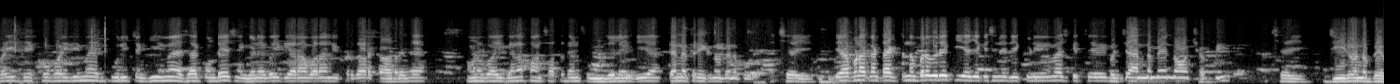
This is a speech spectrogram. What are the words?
ਬਾਈ ਦੇਖੋ ਬਾਈ ਦੀ ਮੈਚ ਪੂਰੀ ਚੰਗੀ ਮੈਚ ਆ। ਕੁੰਡੇ ਸਿੰਘ ਨੇ ਬਾਈ 11 12 ਲੀਟਰ ਦਾ ਰਿਕਾਰਡ ਰਿਹਾ। ਹੁਣ ਬਾਈ ਕਹਿੰਦਾ 5-7 ਦਿਨ ਸੂਣ ਦੇ ਲੈਂਦੀ ਆ। 3 ਤਰੀਕ ਨੂੰ ਦਿਨ ਪੂਰੇ। ਅੱਛਾ ਜੀ। ਤੇ ਆਪਣਾ ਕੰਟੈਕਟ ਨੰਬਰ ਵੀਰੇ ਕੀ ਹੈ ਜੇ ਕਿਸੇ ਨੇ ਦੇਖਣੀ ਹੋਵੇ ਮੈਚ ਕਿੱਥੇ? 95926 ਅੱਛਾ ਜੀ। 090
